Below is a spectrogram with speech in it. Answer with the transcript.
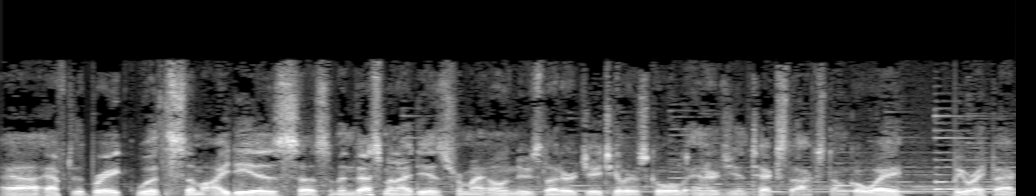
uh, after the break with some ideas, uh, some investment ideas from my own newsletter, Jay Taylor's Gold, Energy, and Tech Stocks. Don't go away. I'll be right back.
